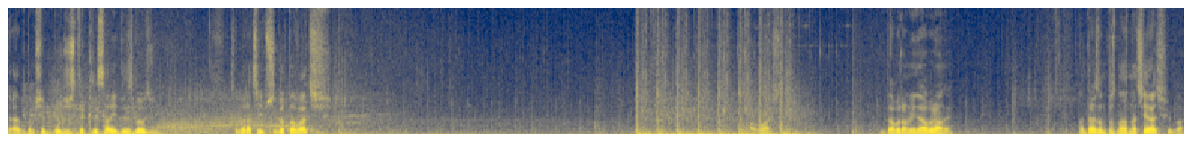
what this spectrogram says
Teraz będą się budzić te krysalidy z ludzi. Trzeba raczej przygotować... O właśnie. Dobrą linię obrony. On teraz on po prostu nas nacierać chyba.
